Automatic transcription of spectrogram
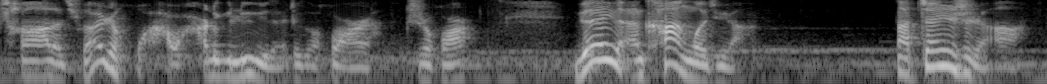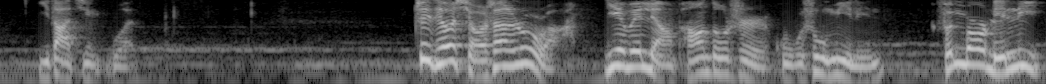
插的全是花花绿绿的这个花啊，纸花。远远看过去啊，那真是啊一大景观。这条小山路啊，因为两旁都是古树密林，坟包林立，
